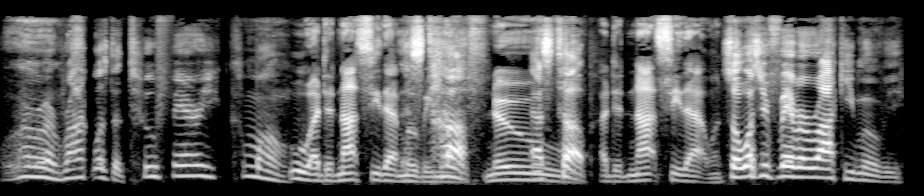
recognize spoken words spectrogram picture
Remember when Rock was the Tooth Fairy? Come on. Ooh, I did not see that That's movie. tough. No, That's tough. I did not see that one. So what's your favorite Rocky movie?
